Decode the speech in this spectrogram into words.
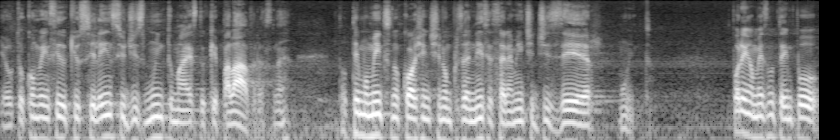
eu estou convencido que o silêncio diz muito mais do que palavras, né? Então tem momentos no qual a gente não precisa necessariamente dizer muito. Porém, ao mesmo tempo,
